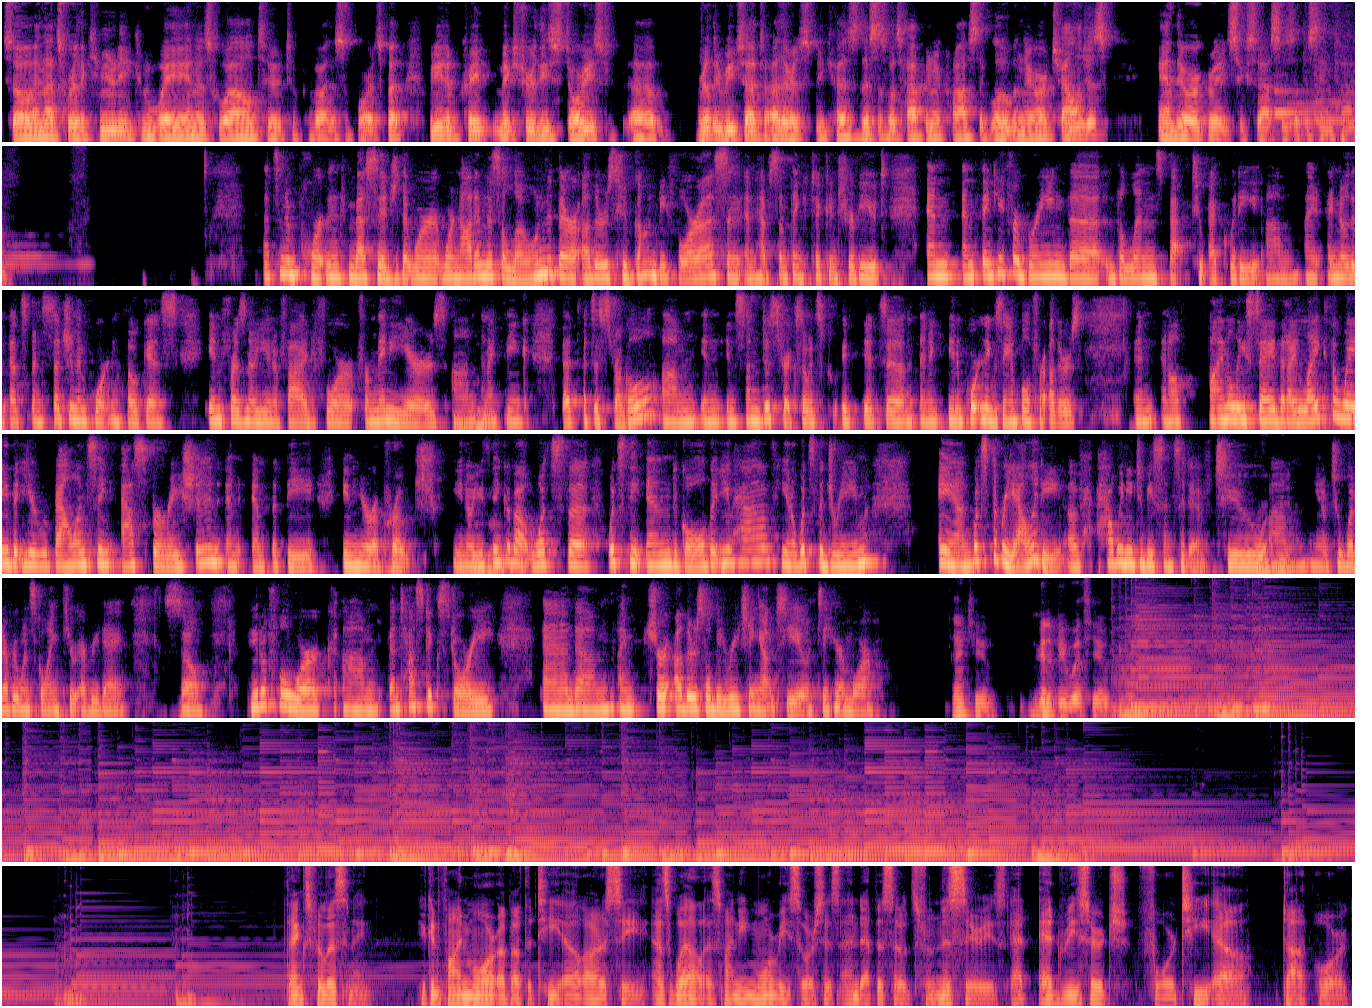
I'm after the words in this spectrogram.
so, and that's where the community can weigh in as well to, to provide the supports. But we need to create, make sure these stories uh, really reach out to others because this is what's happening across the globe and there are challenges and there are great successes at the same time that's an important message that we're we're not in this alone. There are others who've gone before us and, and have something to contribute. And and thank you for bringing the the lens back to equity. Um, I, I, know that that's been such an important focus in fresno unified for for many years. Um, and i mm-hmm. think that it's a struggle um, in in some districts. So it's it, it's a, an, an important example for others. And and i'll finally say that I like the way that you're balancing aspiration and empathy in your approach. You know, you mm-hmm. think about what's the what's the end goal that you have, you know, what's the dream and what's the reality of how we need to be sensitive to mm-hmm. um, you know to what everyone's going through every day so beautiful work um, fantastic story and um, i'm sure others will be reaching out to you to hear more thank you good to be with you Thanks for listening. You can find more about the TLRC as well as finding more resources and episodes from this series at edresearch4tl.org.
